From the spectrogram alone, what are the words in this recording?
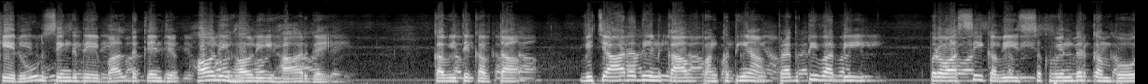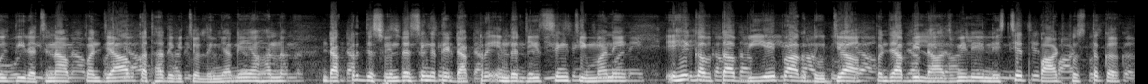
ਕਿ ਰੂੜ ਸਿੰਘ ਦੇ ਬਲਦ ਕਿੰਜ ਹੌਲੀ ਹੌਲੀ ਹਾਰ ਗਏ। ਕਵੀ ਤੇ ਕਵਿਤਾ, ਵਿਚਾਰ ਅਧੀਨ ਕਾਵ ਪੰਕਤੀਆਂ, ਪ੍ਰਗਤੀਵਾਦੀ ਪ੍ਰਵਾਸੀ ਕਵੀ ਸੁਖਵਿੰਦਰ ਕੰਬੋਜ ਦੀ ਰਚਨਾ ਪੰਜਾਬ ਕਥਾ ਦੇ ਵਿੱਚੋਂ ਲਈਆਂ ਗਈਆਂ ਹਨ। ਡਾਕਟਰ ਜਸਵਿੰਦਰ ਸਿੰਘ ਅਤੇ ਡਾਕਟਰ ਇੰਦਰਜੀਤ ਸਿੰਘ ਚੀਮਾ ਨੇ ਇਹ ਕਵਿਤਾ ਬੀਏ ਭਾਗ ਦੂਜਾ, ਪੰਜਾਬੀ ਲਾਜ਼ਮੀ ਲਈ ਨਿਸ਼ਚਿਤ ਪਾਠ ਪੁਸਤਕ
